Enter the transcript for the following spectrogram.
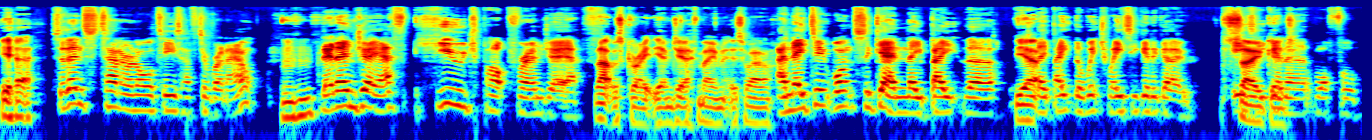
Yeah. So then Santana and Ortiz have to run out. hmm Then MJF, huge pop for MJF. That was great, the MJF moment as well. and they do once again. They bait the Yeah. they bait the which way's he gonna go? Is so he good. gonna waffle?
